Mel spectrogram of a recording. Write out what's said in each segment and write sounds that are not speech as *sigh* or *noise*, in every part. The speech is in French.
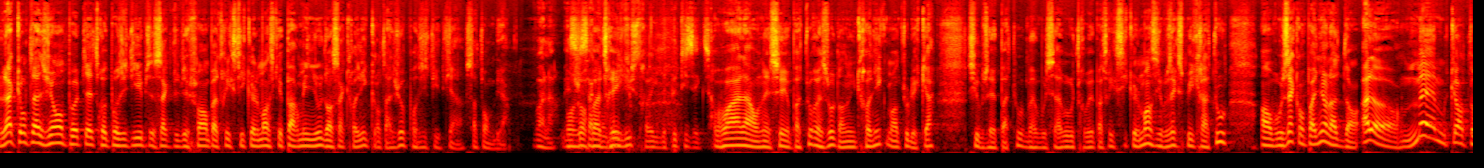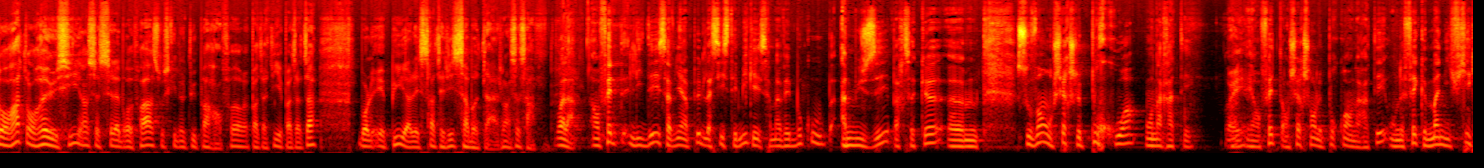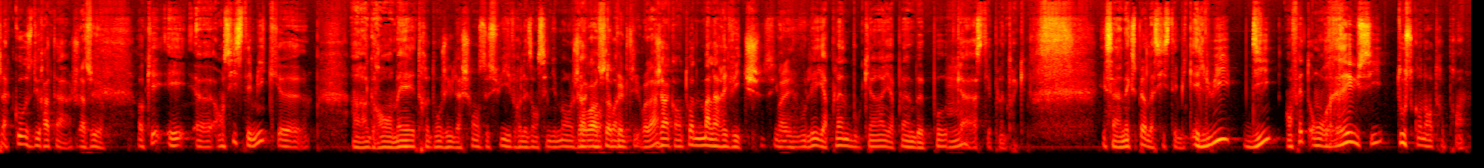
La contagion peut être positive, c'est ça que tu défends, Patrick Stickelman, qui est parmi nous dans sa chronique Contagion positive. Tiens, ça tombe bien. Voilà. Et Bonjour ça Patrick. illustre avec des petits exemples. Voilà, on essaie pas tout résoudre dans une chronique, mais en tous les cas, si vous n'avez pas tout, ben vous savez, vous trouvez Patrick Sickelman, il vous expliquera tout en vous accompagnant là-dedans. Alors, même quand on rate, on réussit, hein, cette célèbre phrase, tout ce qui ne tue pas renfort, patati et patata. Bon, et puis il y a les stratégies de sabotage, hein, c'est ça. Voilà. En fait, l'idée, ça vient un peu de la systémique et ça m'avait beaucoup amusé parce que euh, souvent on cherche le pourquoi on a raté. Oui. Et en fait, en cherchant le pourquoi on a raté, on ne fait que magnifier la cause du ratage. Bien sûr. Ok. Et euh, en systémique, euh, un grand maître dont j'ai eu la chance de suivre les enseignements, Jacques Comment Antoine, s'appelle-t-il? Voilà. Jacques Antoine Malarevitch, si Oui. vous voulez. Il y a plein de bouquins, il y a plein de podcasts, il y a plein de trucs. Et c'est un expert de la systémique. Et lui dit, en fait, on réussit tout ce qu'on entreprend.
